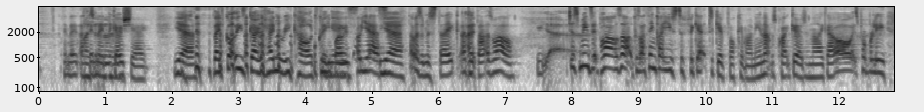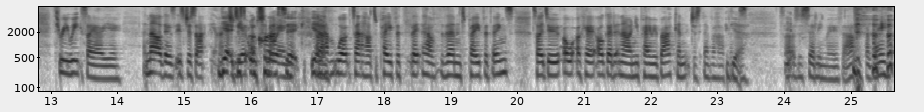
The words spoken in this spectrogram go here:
I think they, I I think they know. negotiate. Yeah, they've got these GoHenry card thingies. Oh yes. yeah, That was a mistake. I did I- that as well. yeah. Just means it piles up because I think I used to forget to give pocket money, and that was quite good. And then I go, oh, it's probably three weeks I owe you. And now there's it's just a- actually it's just accruing, automatic, And yeah. I haven't worked out how to pay for th- how for them to pay for things. So I do. Oh, okay, I'll get it now, and you pay me back, and it just never happens. Yeah. So that was a silly move that for me.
